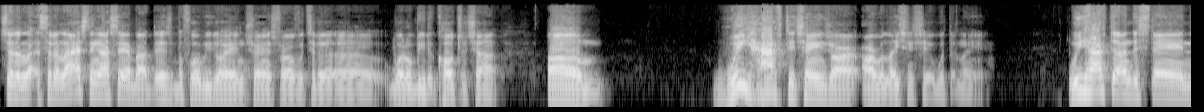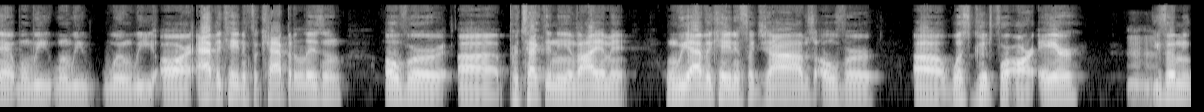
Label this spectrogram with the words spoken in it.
So the so the last thing I say about this before we go ahead and transfer over to the uh what'll be the culture chop, um, we have to change our our relationship with the land. We have to understand that when we when we when we are advocating for capitalism over uh protecting the environment, when we advocating for jobs over uh what's good for our air, Mhm. you feel me?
